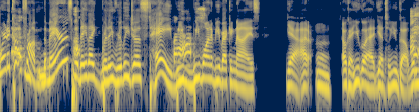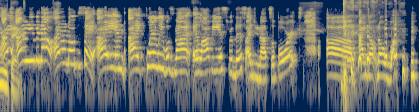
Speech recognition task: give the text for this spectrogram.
where'd it come from? The mayors? Were they like were they really just hey, we we want to be recognized? Yeah, I don't mm. Okay, you go ahead. Yental, you go. What I, do you I, think? I don't even know. I don't know what to say. I am. I clearly was not a lobbyist for this. I do not support. Um, I don't know why.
